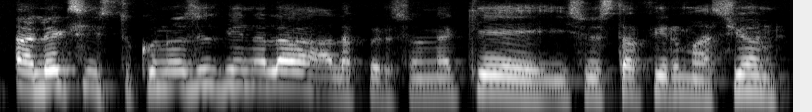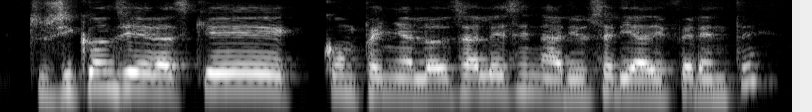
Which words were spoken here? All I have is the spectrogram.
Alexis, tú conoces bien a la, persona que hizo esta afirmación. ¿Tú sí consideras que con Peñalosa el escenario sería diferente?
